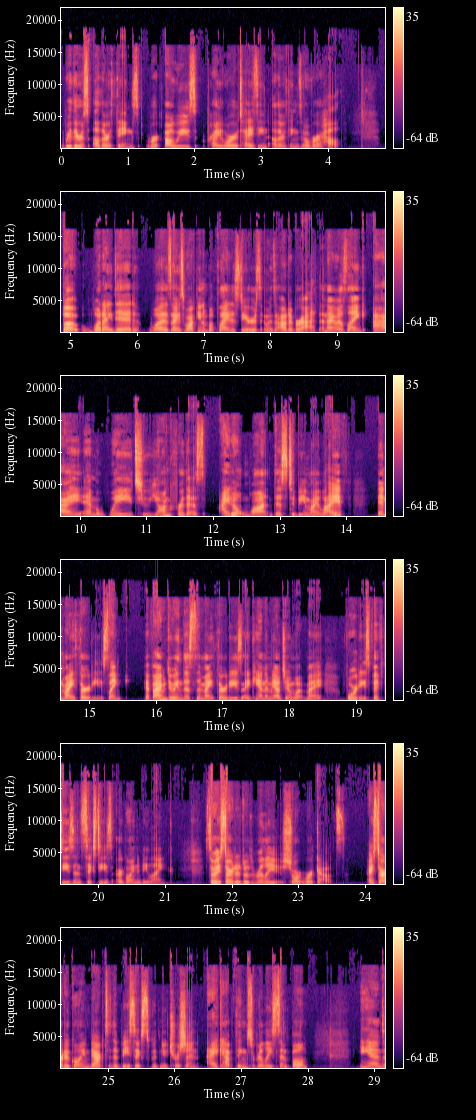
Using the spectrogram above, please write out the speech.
where there's other things. We're always prioritizing other things over health. But what I did was I was walking up a flight of stairs and was out of breath. And I was like, I am way too young for this. I don't want this to be my life in my 30s. Like, if I'm doing this in my 30s, I can't imagine what my 40s, 50s, and 60s are going to be like. So I started with really short workouts. I started going back to the basics with nutrition. I kept things really simple and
